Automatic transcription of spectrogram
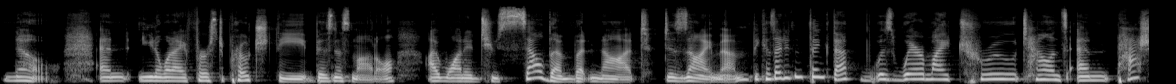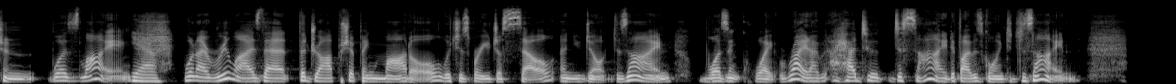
No. And, you know, when I first approached the business model, I wanted to sell them, but not design them because I didn't think that was where my true talents and passion was lying. Yeah. When I realized that the drop shipping model, which is where you just sell and you don't design, wasn't quite right, I, I had to decide if I was going to design.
